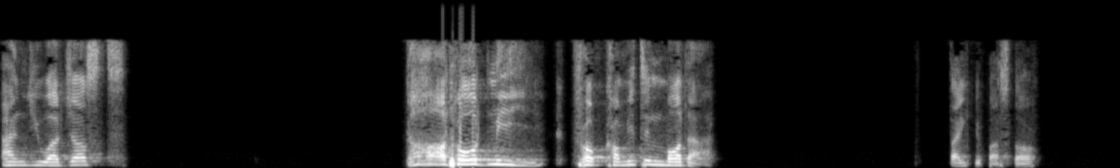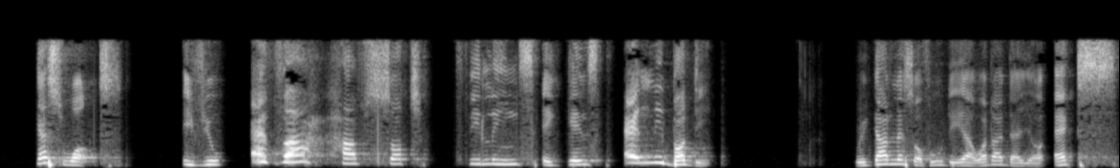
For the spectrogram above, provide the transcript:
And you are just, God hold me from committing murder. Thank you, Pastor. Guess what? If you ever have such feelings against anybody, regardless of who they are, whether they're your ex,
